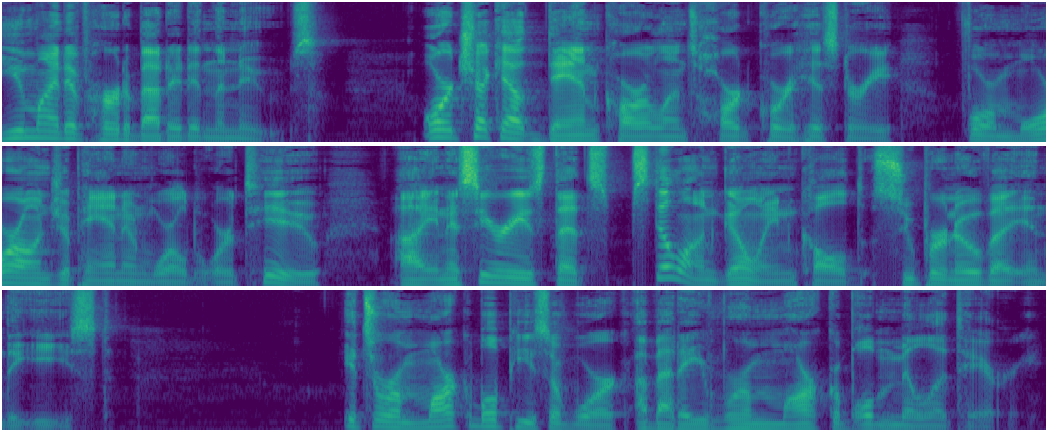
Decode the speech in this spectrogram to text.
You might have heard about it in the news. Or check out Dan Carlin's Hardcore History for more on Japan in World War II uh, in a series that's still ongoing called Supernova in the East. It's a remarkable piece of work about a remarkable military.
